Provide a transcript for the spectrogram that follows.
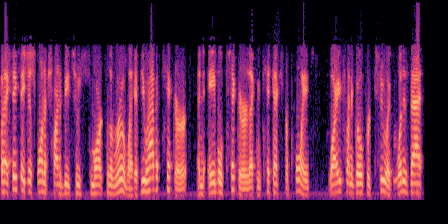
but I think they just want to try to be too smart for the room. Like if you have a kicker, an able kicker that can kick extra points, why are you trying to go for two? Like what is that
